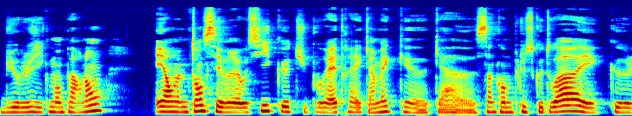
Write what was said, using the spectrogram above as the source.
biologiquement parlant, et en même temps c'est vrai aussi que tu pourrais être avec un mec qui a 50 plus que toi et que,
